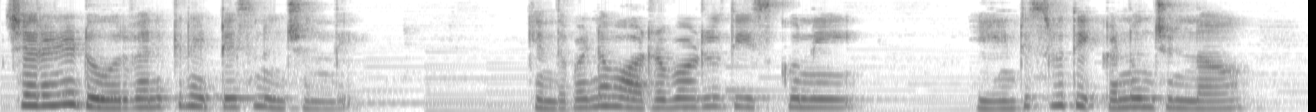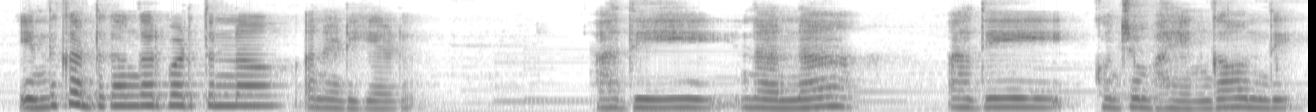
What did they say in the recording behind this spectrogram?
చరణి డోర్ వెనక్కి నెట్టేసి నుంచుంది. కింద పడిన వాటర్ బాటిల్ తీసుకుని ఏంటి శృతి ఇక్కడ నుంచున్నావు ఎందుకు అంత కంగారు పడుతున్నావు అని అడిగాడు. అది నాన్న అది కొంచెం భయంగా ఉంది.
